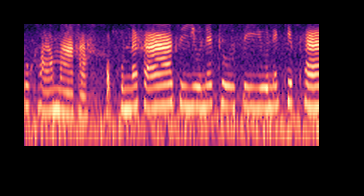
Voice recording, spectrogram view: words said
ลูกค้ามาค่ะ ขอบคุณนะคะ see you next to see you next clip ค่ะ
